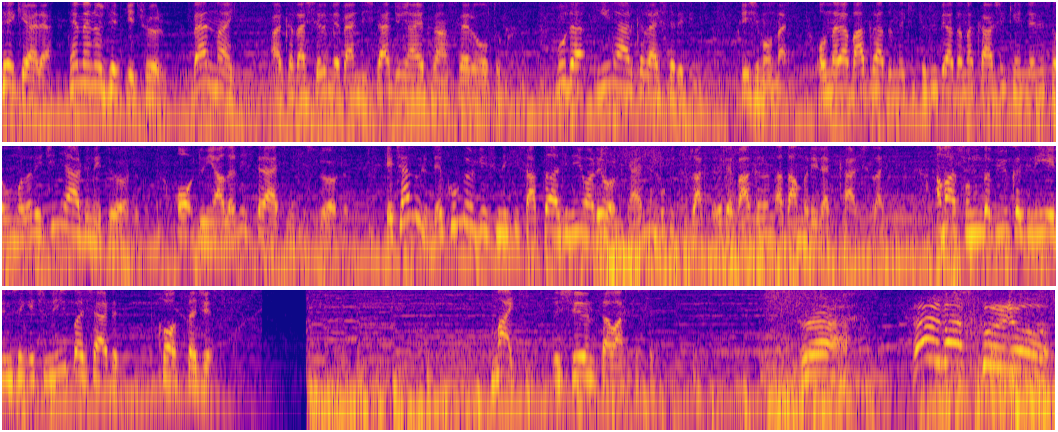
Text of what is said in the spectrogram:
Pekala, hemen özet geçiyorum. Ben Mike. Arkadaşlarım ve ben dijital dünyaya transfer olduk. Burada yeni arkadaşlar edindik. Dijimonlar. Onlara Bagra adındaki kötü bir adama karşı kendilerini savunmaları için yardım ediyorduk. O dünyalarını istila etmek istiyordu. Geçen bölümde kum bölgesindeki saklı hazineyi arıyorken bu bir tuzakları ve Bagra'nın adamlarıyla karşılaştık. Ama sonunda büyük hazineyi elimize geçirmeyi başardık. Kod tacı. Mikey, ışığın savaşçısı. Elmas kuyruğu!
